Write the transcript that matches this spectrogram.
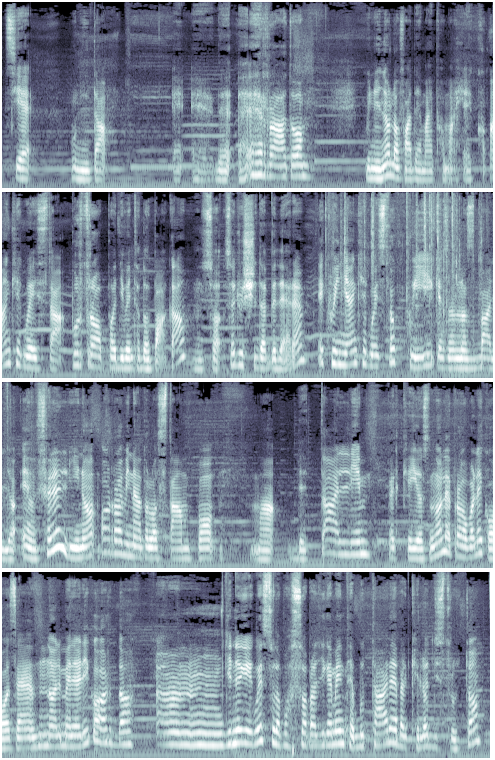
si è unita ed è errato. Quindi non lo fate mai poi mai. Ecco anche questa purtroppo è diventata opaca non so se riuscite a vedere. E quindi anche questo qui che se non sbaglio è un fiorellino ho rovinato lo stampo. Ma dettagli perché io se non le provo le cose non me le ricordo um, direi che questo lo posso praticamente buttare perché l'ho distrutto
